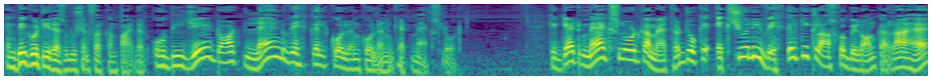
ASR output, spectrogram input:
ambiguity resolution for compiler. O B J dot land vehicle colon colon get max load کہ گیٹ میکس لوڈ کا میتھڈ جو کہ ایکچولی ویکل کی کلاس کو بلونگ کر رہا ہے،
